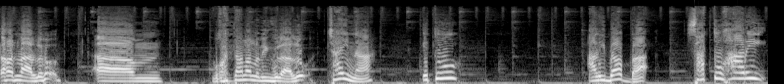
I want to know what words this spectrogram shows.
tahun lalu em, bukan tahun lalu minggu lalu China itu Alibaba satu hari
